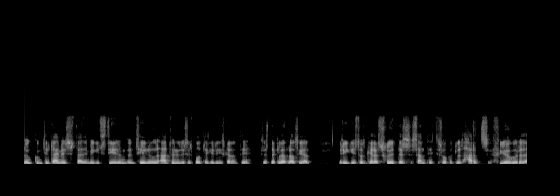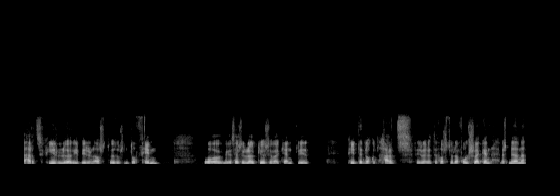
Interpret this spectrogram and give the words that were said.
löngum til dæmis staðið mikill styrum um tilhugun atvinnuleysisbóta hér í Þískalandi, sérstaklega frá því að ríkistjórn Gerard Schröders samtitti svo kalluð Hartz 4 eða Hartz 4 lög í byrjun ást 2005 og þessi lögjöf sem var kend við Peter nokkun Hartz fyrir verðandi fórstjóra Volkswagen vesmiðana,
